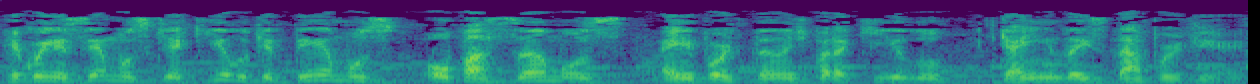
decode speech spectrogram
reconhecemos que aquilo que temos ou passamos é importante para aquilo que ainda está por vir.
